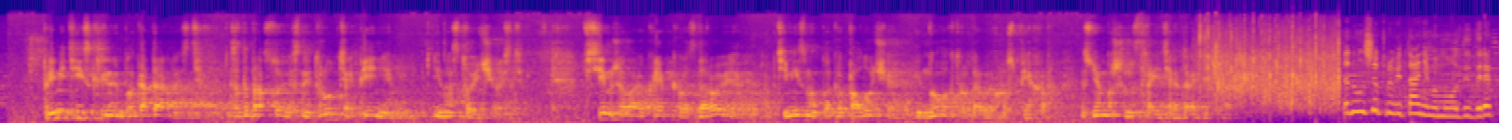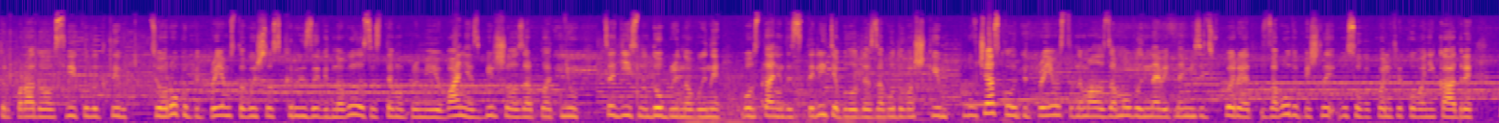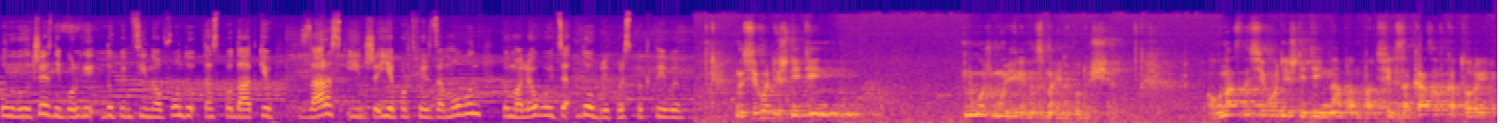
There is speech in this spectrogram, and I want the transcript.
Примите искреннюю благодарность за добросовестный труд, терпение и настойчивость. Всем желаю крепкого здоровья, оптимизма, благополучия и новых трудовых успехов. С Днем машиностроителя, дорогие товарищи! Та не лише привітаннями молодий директор порадував свій колектив. Цього року підприємство вийшло з кризи, відновило систему преміювання, збільшило зарплатню. Це дійсно добрі новини, бо останнє десятиліття було для заводу важким. Був час, коли підприємство не мало замовлень навіть на місяць вперед. З заводу пішли висококваліфіковані кадри. Були величезні борги до пенсійного фонду та з податків. Зараз інше. Є портфель замовлень, вимальовуються добрі перспективи. На сегодняшний день мы можем уверенно смотреть в будущее. У нас на сегодняшний день набран портфель заказов, который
